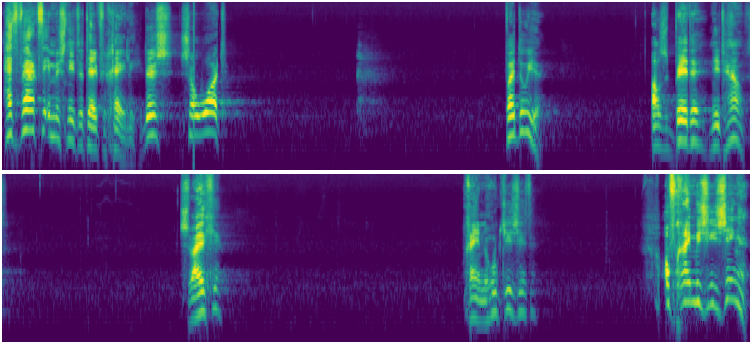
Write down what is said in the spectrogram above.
Het werkt immers niet, het evangelie. Dus, so what? Wat doe je als bidden niet helpt? Zwijg je? Ga je in een hoekje zitten? Of ga je misschien zingen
